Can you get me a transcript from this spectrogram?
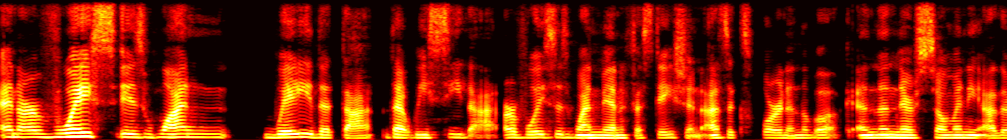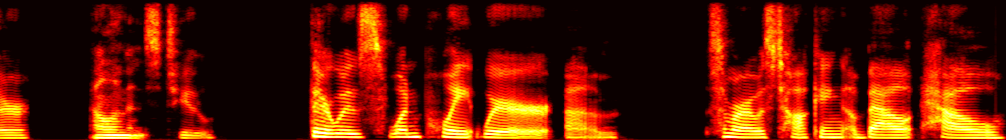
and our voice is one way that that that we see that our voice is one manifestation as explored in the book and then there's so many other elements too there was one point where um Samara was talking about how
